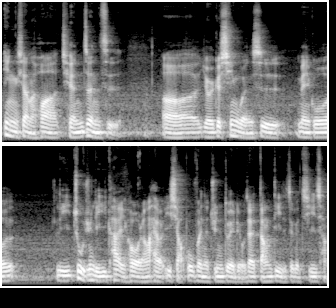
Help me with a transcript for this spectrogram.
印象的话，前阵子呃有一个新闻是美国离驻军离开以后，然后还有一小部分的军队留在当地的这个机场，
